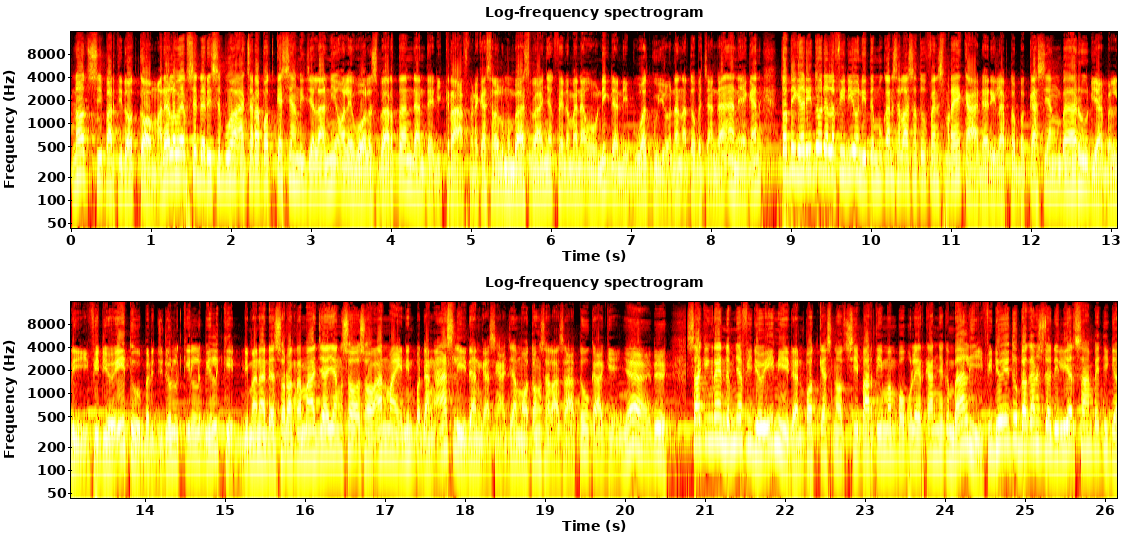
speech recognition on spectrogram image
Notsiparty.com adalah website dari sebuah acara podcast yang dijalani oleh Wallace Barton dan Teddy Kraft. Mereka selalu membahas banyak fenomena unik dan dibuat guyonan atau bercandaan ya kan. Topik hari itu adalah video yang ditemukan salah satu fans mereka dari laptop bekas yang baru dia beli. Video itu berjudul Kill Bill Kid, di mana ada seorang remaja yang sok-sokan mainin pedang asli dan gak sengaja motong salah satu kakinya deh. Saking randomnya video ini dan podcast Notsi Party mempopulerkannya kembali, video itu bahkan sudah dilihat sampai 30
